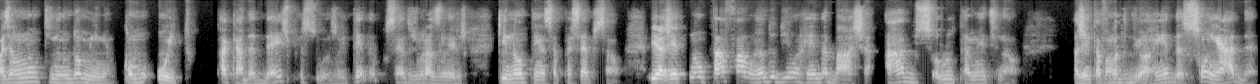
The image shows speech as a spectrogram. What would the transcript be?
mas ela não tinha um domínio como oito a cada 10 pessoas, 80% dos brasileiros que não tem essa percepção. E a gente não está falando de uma renda baixa, absolutamente não. A gente está falando de uma renda sonhada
